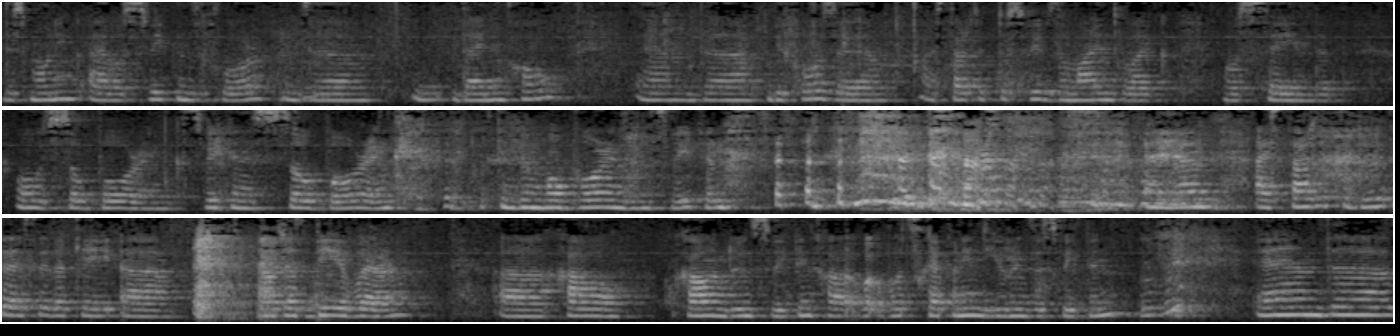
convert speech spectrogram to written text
this morning I was sweeping the floor in the dining hall, and uh, before the, I started to sweep, the mind like was saying that, oh, it's so boring. Sweeping is so boring. it can be more boring than sweeping. and then I started to do it. I said, okay, uh, I'll just be aware uh, how how I'm doing sweeping, how, what's happening during the sweeping. Mm-hmm and uh,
